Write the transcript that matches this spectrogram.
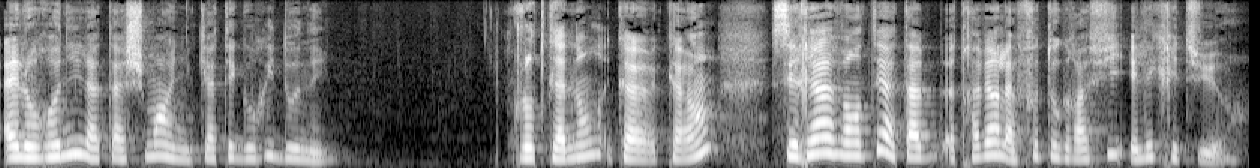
elle renie l'attachement à une catégorie donnée. Claude Canon- Ca- Cahin s'est réinventé à travers la photographie et l'écriture.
